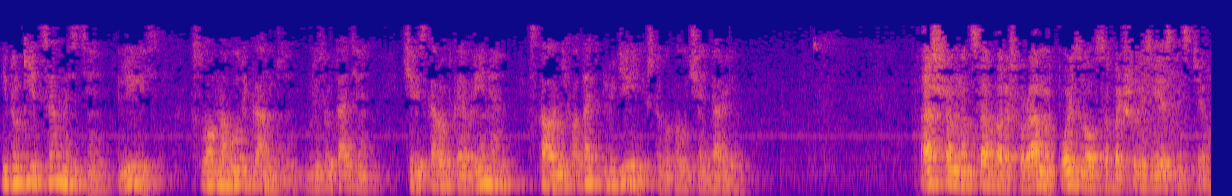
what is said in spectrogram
и другие ценности лились, словно воды Ганги, в результате через короткое время стало не хватать людей, чтобы получать дары. Ашрам отца Парашурамы пользовался большой известностью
